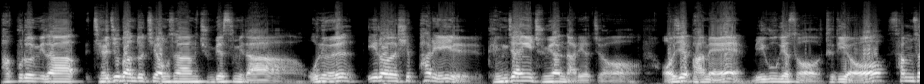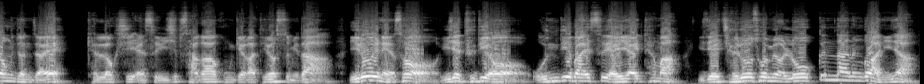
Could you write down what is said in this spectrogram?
박부로입니다. 제주 반도체 영상 준비했습니다. 오늘 1월 18일 굉장히 중요한 날이었죠. 어젯밤에 미국에서 드디어 삼성전자의 갤럭시 S24가 공개가 되었습니다. 이로 인해서 이제 드디어 온 디바이스 AI 테마 이제 제로 소멸로 끝나는 거 아니냐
